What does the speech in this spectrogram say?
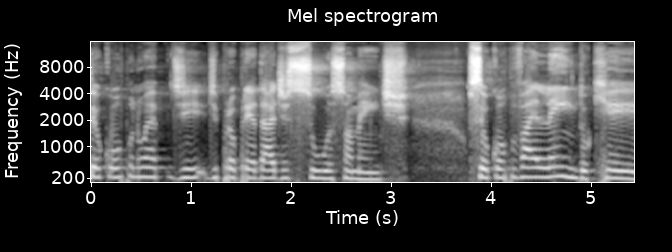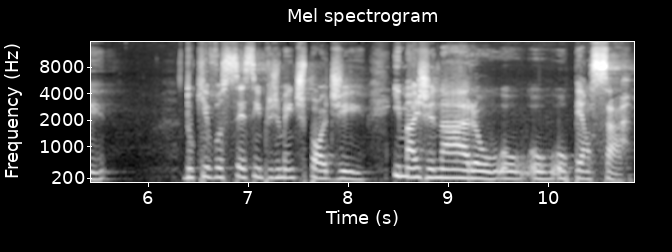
Seu corpo não é de, de propriedade sua somente. O seu corpo vai além do que do que você simplesmente pode imaginar ou, ou, ou, ou, pensar.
